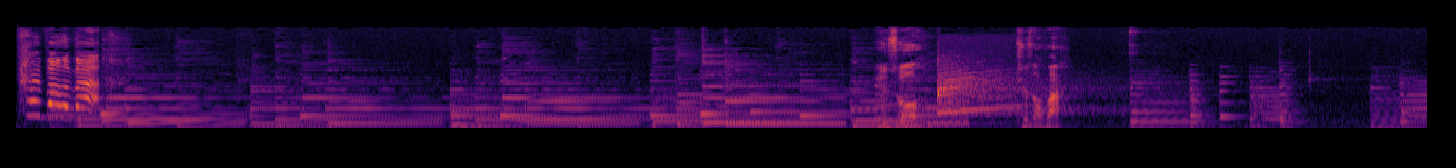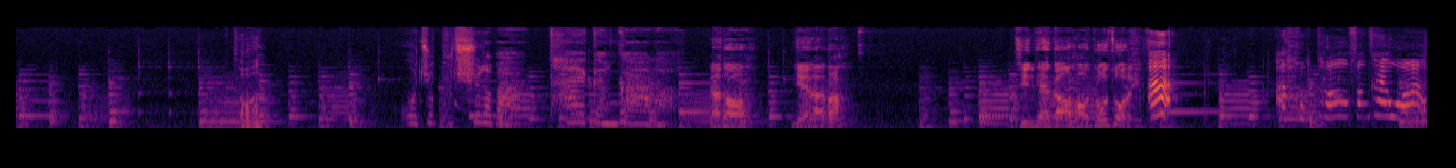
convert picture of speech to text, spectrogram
太棒了吧！云苏，吃早饭。走啊！我就不去了吧，太尴尬了。丫头，你也来吧。今天刚好多做了一份。啊啊，好疼！放开我！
